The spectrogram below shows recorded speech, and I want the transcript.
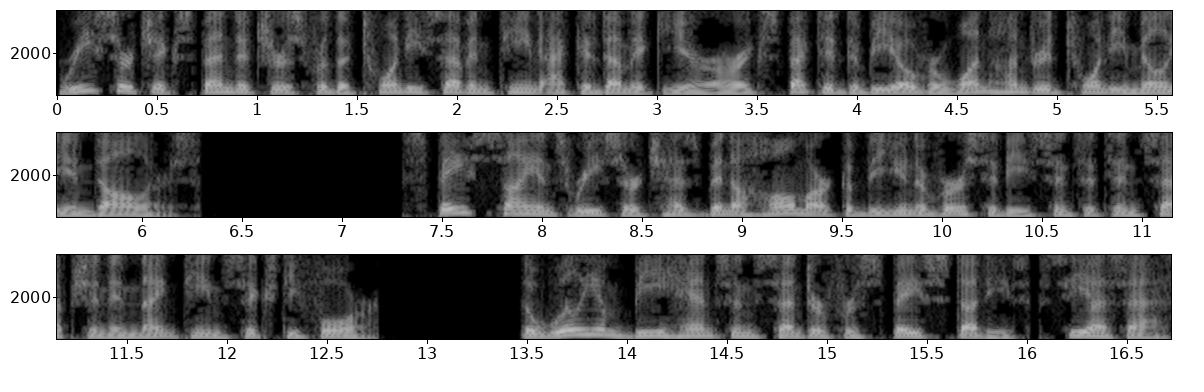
Research expenditures for the 2017 academic year are expected to be over $120 million. Space science research has been a hallmark of the university since its inception in 1964. The William B. Hanson Center for Space Studies CSS,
